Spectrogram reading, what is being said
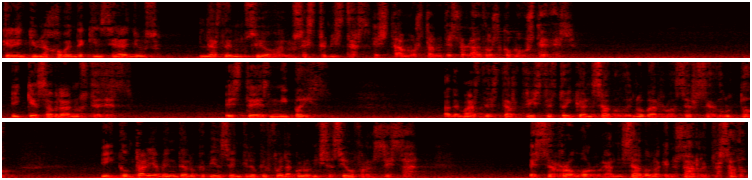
¿Creen que una joven de 15 años las denunció a los extremistas? Estamos tan desolados como ustedes. ¿Y qué sabrán ustedes? Este es mi país. Además de estar triste, estoy cansado de no verlo hacerse adulto. Y contrariamente a lo que piensen, creo que fue la colonización francesa. Ese robo organizado la que nos ha retrasado.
